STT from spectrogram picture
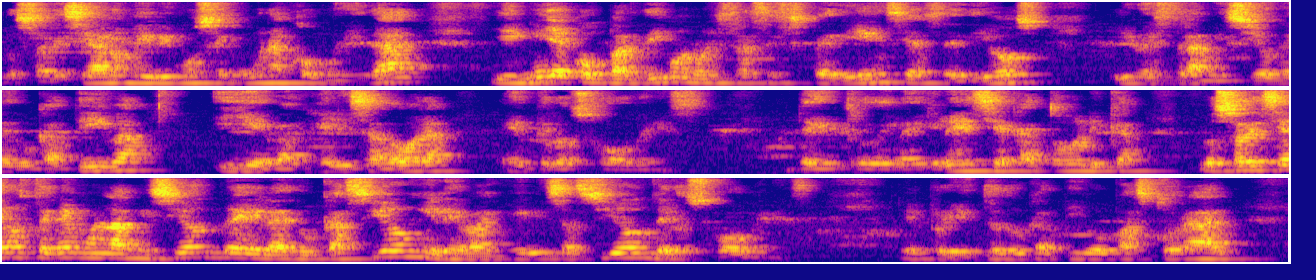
Los salesianos vivimos en una comunidad y en ella compartimos nuestras experiencias de Dios y nuestra misión educativa y evangelizadora entre los jóvenes. Dentro de la Iglesia Católica, los salesianos tenemos la misión de la educación y la evangelización de los jóvenes. El proyecto educativo pastoral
